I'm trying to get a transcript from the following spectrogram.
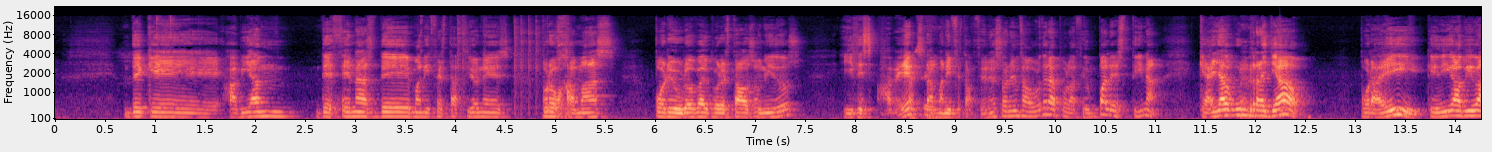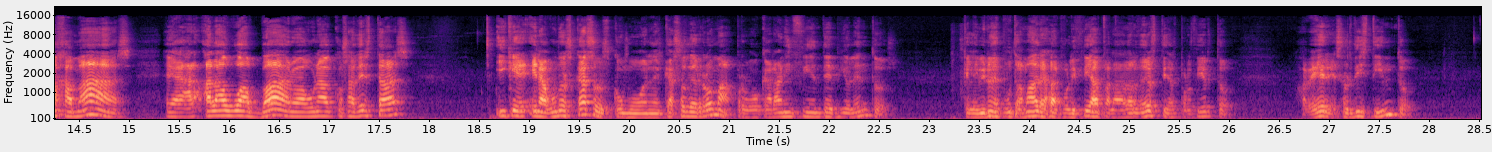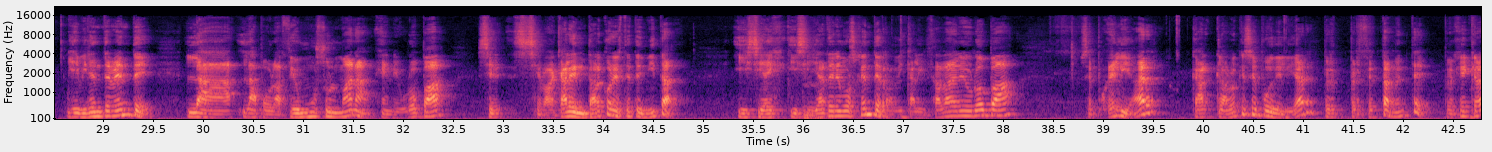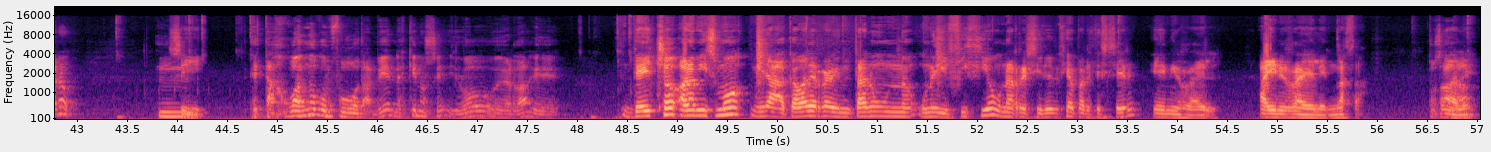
de que habían decenas de manifestaciones pro Hamas por Europa y por Estados Unidos. Y dices, a ver, ah, las manifestaciones son en favor de la población palestina. Que haya algún rayado por ahí que diga viva Hamas, eh, al agua bar o alguna cosa de estas. Y que en algunos casos, como en el caso de Roma, provocarán incidentes violentos. Que le vino de puta madre a la policía para dar de hostias, por cierto. A ver, eso es distinto. Y evidentemente, la, población musulmana en Europa se, va a calentar con este temita. Y si, hay, y si ya mm. tenemos gente radicalizada en Europa, se puede liar. Claro que se puede liar, perfectamente. Pero es que, claro. Mm, sí. Está jugando con fuego también. Es que no sé, yo de verdad que. De hecho, ahora mismo, mira, acaba de reventar un, un edificio, una residencia, parece ser, en Israel. Ahí en Israel, en Gaza. Pues vale.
